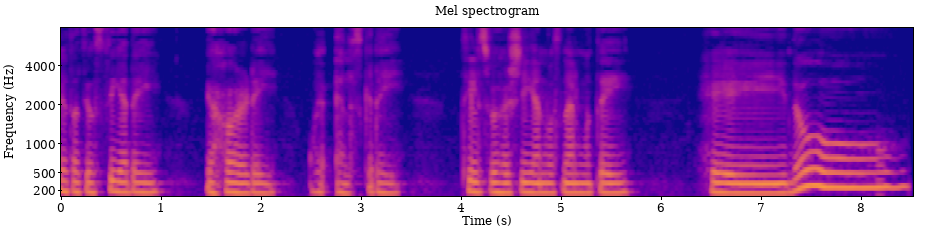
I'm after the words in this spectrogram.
Vet att jag ser dig, jag hör dig och jag älskar dig. Tills vi hörs igen, var snäll mot dig. Hej då!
